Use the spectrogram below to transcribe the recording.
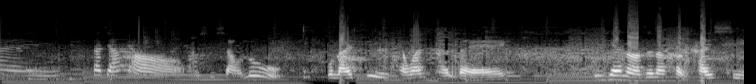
嗨，大家好，我是小鹿，我来自台湾台北。今天呢，真的很开心，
